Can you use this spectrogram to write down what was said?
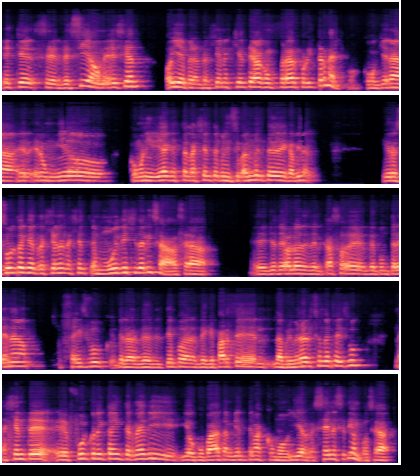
es que se decía o me decían, oye, pero en regiones, ¿quién te va a comprar por Internet? Como que era, era un miedo, idea que está la gente principalmente de capital. Y resulta que en regiones la gente es muy digitalizada, o sea, eh, yo te hablo desde el caso de, de Punta Arena, Facebook, desde el tiempo de, que parte la primera versión de Facebook, la gente eh, full conectada a Internet y, ocupaba también temas como IRC en ese tiempo. O sea,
